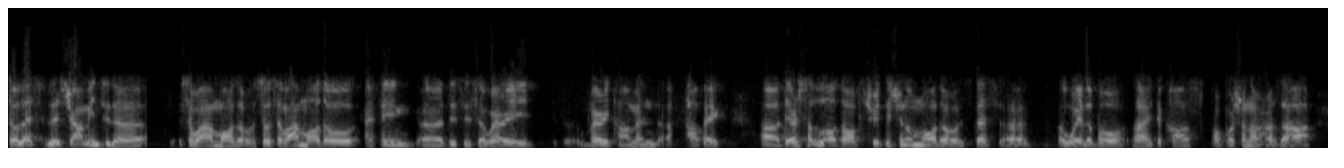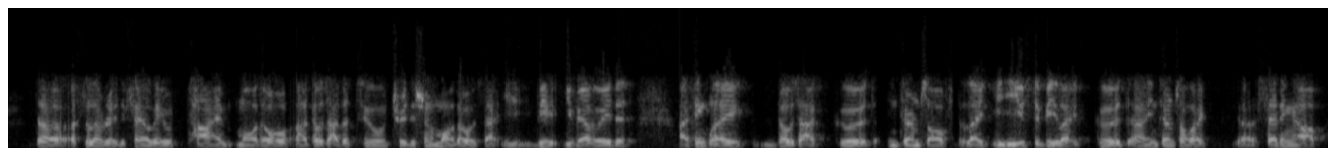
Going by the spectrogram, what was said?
So let's let's jump into the survival model. So survival model, I think uh, this is a very very common uh, topic. Uh, there's a lot of traditional models that's uh, available, like the Cox proportional hazard, the accelerated failure time model. those are the two traditional models that we evaluated. I think like those are good in terms of like it used to be like good uh, in terms of like uh, setting up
